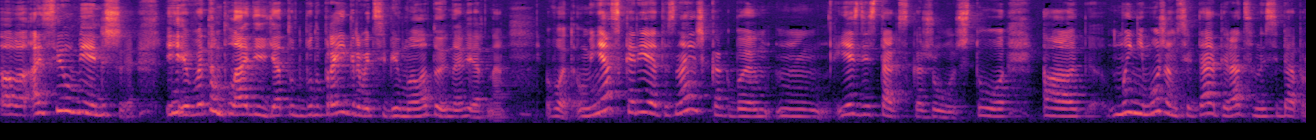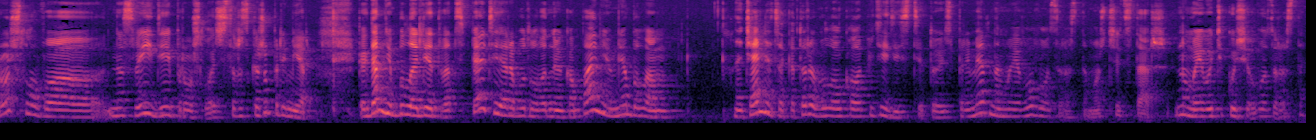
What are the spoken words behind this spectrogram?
а, а сил меньше. И в этом плане я тут буду проигрывать себе молодой, наверное. Вот, у меня скорее, ты знаешь, как бы, я здесь так скажу, что э, мы не можем всегда опираться на себя прошлого, на свои идеи прошлого. Сейчас расскажу пример. Когда мне было лет 25, я работала в одной компании, у меня была начальница, которая была около 50, то есть примерно моего возраста, может, чуть старше, ну, моего текущего возраста.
